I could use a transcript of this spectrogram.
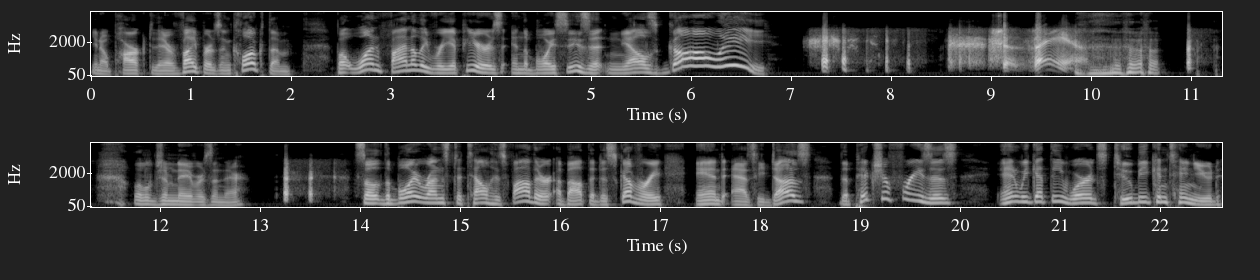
you know, parked their vipers and cloaked them. But one finally reappears, and the boy sees it and yells, Golly! Shazam! Little Jim Nabors in there. So the boy runs to tell his father about the discovery, and as he does, the picture freezes, and we get the words to be continued,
